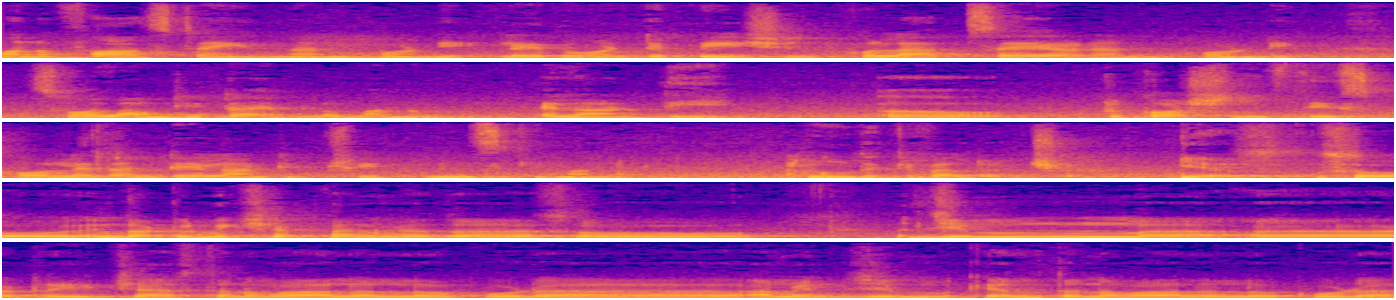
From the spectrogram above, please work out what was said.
మనం ఫాస్ట్ అయింది అనుకోండి. లేదు అంటే పేషెంట్ కొలాప్స్ అయ్యాడు అనుకోండి. సో అలాంటి టైంలో మనం ఎలాంటి ప్రికాషన్స్ తీసుకోవాలి లేదంటే ఎలాంటి ట్రీట్మెంట్స్కి మనం ముందుకు వెళ్ళొచ్చు. ఎస్ సో ఇందాక మీకు చెప్పాను కదా సో జిమ్ ట్రీట్ చేస్తున్న వాళ్ళల్లో కూడా ఐ మీన్ జిమ్కి వెళ్తున్న వాళ్ళలో కూడా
